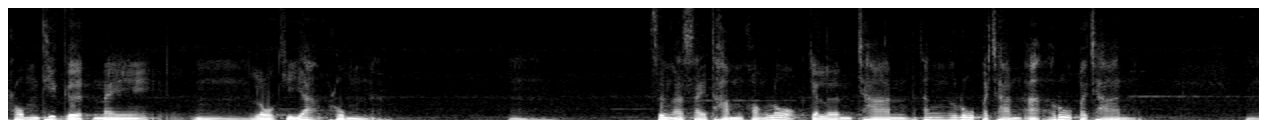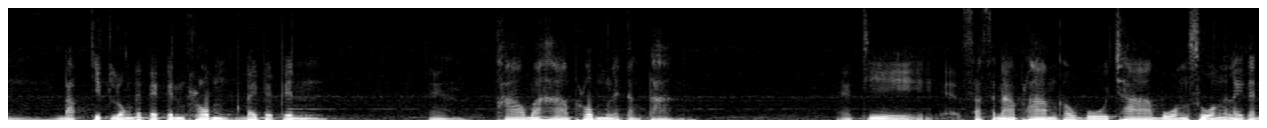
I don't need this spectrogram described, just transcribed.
พรหมที่เกิดในโลกิยะพรหมนะซึ่งอาศัยธรรมของโลกจเจริญฌานทั้งรูปฌานอะรูปฌานดับจิตลงได้ไปเป็นพรหมได้ไปเป็นเท้ามหาพรหมอะไรต่าง ๆ ที่ศาสนาพราหมณ์เขาบูชาบวงสวงอะไรกัน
